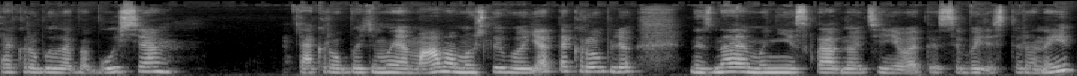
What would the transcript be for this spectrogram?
Так робила бабуся, так робить моя мама, можливо, я так роблю. Не знаю, мені складно оцінювати себе зі сторони.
